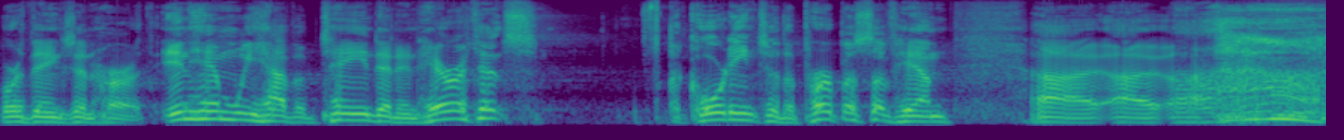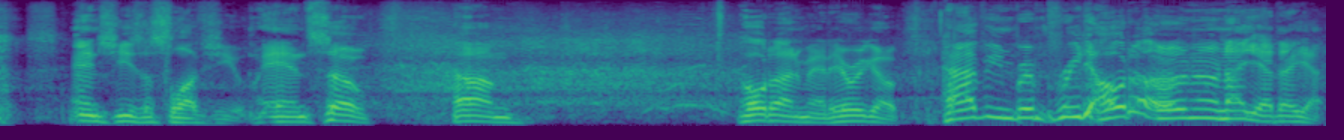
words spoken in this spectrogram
or things in earth. In him we have obtained an inheritance according to the purpose of him, uh, uh, uh, and Jesus loves you. And so, um, hold on a minute, here we go. Having been pre, hold on, oh, no, not yet, not yet.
